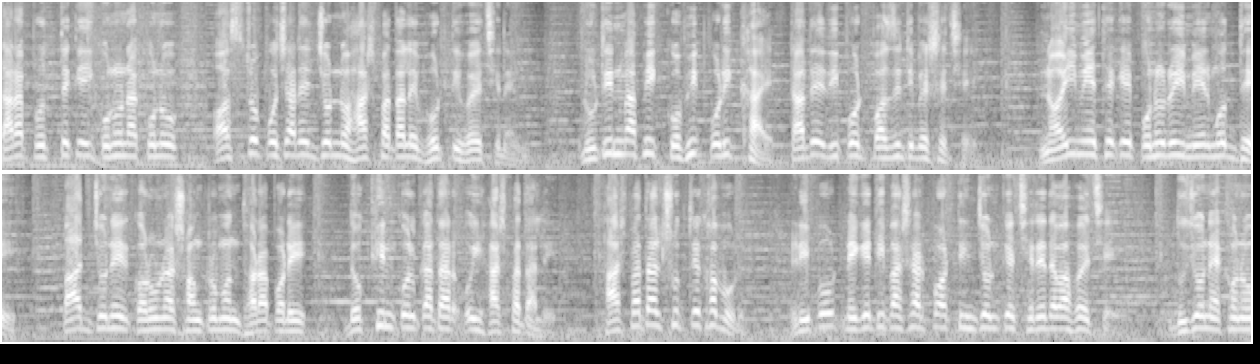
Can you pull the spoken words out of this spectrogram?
তারা প্রত্যেকেই কোনো না কোনো অস্ত্রোপচারের জন্য হাসপাতালে ভর্তি হয়েছিলেন। রুটিন মাফিক কোভিড পরীক্ষায় তাদের রিপোর্ট পজিটিভ এসেছে। নয়ই মে থেকে পনেরোই মের মধ্যে পাঁচজনের করোনা সংক্রমণ ধরা পড়ে দক্ষিণ কলকাতার ওই হাসপাতালে। হাসপাতাল সূত্রে খবর, রিপোর্ট নেগেটিভ আসার পর তিনজনকে ছেড়ে দেওয়া হয়েছে। দুজন এখনও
